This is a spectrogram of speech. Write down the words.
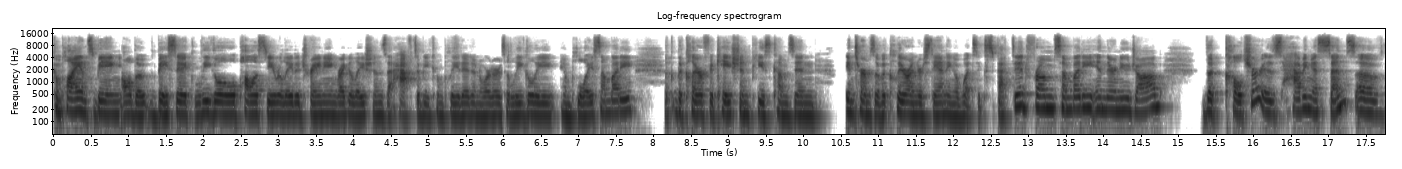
Compliance being all the basic legal policy related training regulations that have to be completed in order to legally employ somebody. The clarification piece comes in in terms of a clear understanding of what's expected from somebody in their new job. The culture is having a sense of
